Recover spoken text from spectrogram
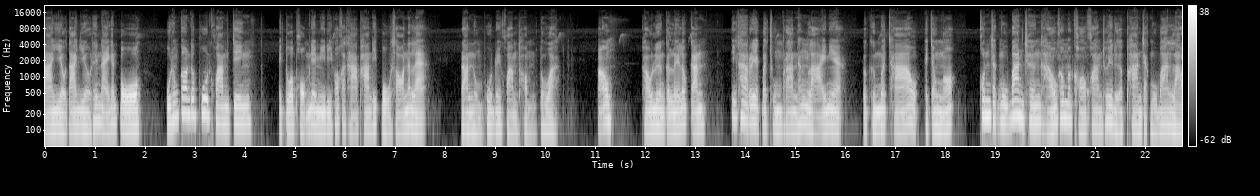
ตาเหี่ยวตาเหี่ยวที่ไหนกันโปปู่ทองก้อนก็พูดความจริงไอตัวผมเนี่ยมีดีเพราะคาถาพรานที่ปู่สอนนั่นแหละพรานหนุ่มพูดด้วยความถ่อมตัว เอาเข้าเรื่องกันเลยแล้วกัน ที่ข้าเรียกประชุมพรานทั้งหลายเนี่ยก็คือเมื่อเช้าไอ้เจ้าเงาะ คนจากหมู่บ้านเชิงเขาเข้ามาขอความช่วยเหลือพรานจากหมู่บ้านเรา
